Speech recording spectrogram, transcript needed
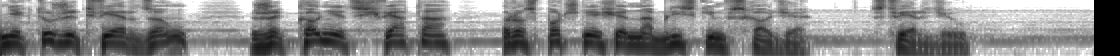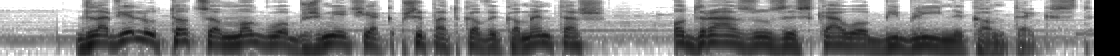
Niektórzy twierdzą, że koniec świata rozpocznie się na Bliskim Wschodzie, stwierdził. Dla wielu to, co mogło brzmieć jak przypadkowy komentarz, od razu zyskało biblijny kontekst.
